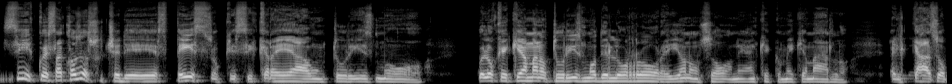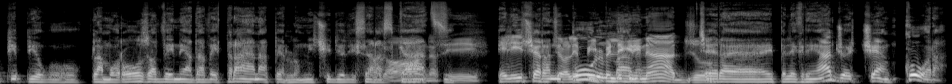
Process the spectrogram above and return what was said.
sì questa cosa succede spesso che si crea un turismo quello che chiamano turismo dell'orrore io non so neanche come chiamarlo Il caso più, più clamoroso avvenne ad Avetrana per l'omicidio di Sarascazzi. sì. E lì c'erano C'era i le- il pullman, pellegrinaggio. C'era il pellegrinaggio e c'è ancora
